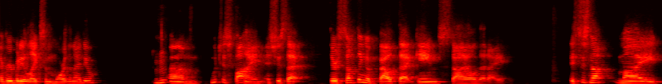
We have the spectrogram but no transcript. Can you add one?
everybody likes them more than I do, mm-hmm. um, which is fine. It's just that there's something about that game style that I it's just not my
